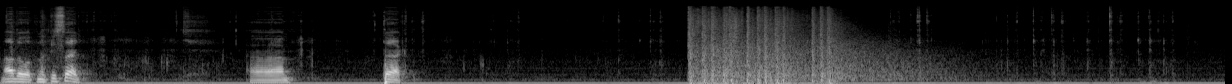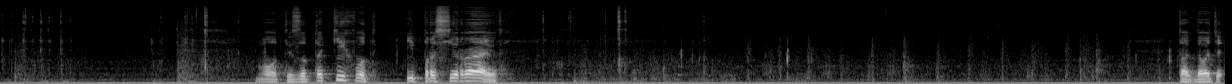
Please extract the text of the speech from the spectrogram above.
Надо вот написать. А, так, Вот, из-за таких вот и просирают. Так, давайте.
